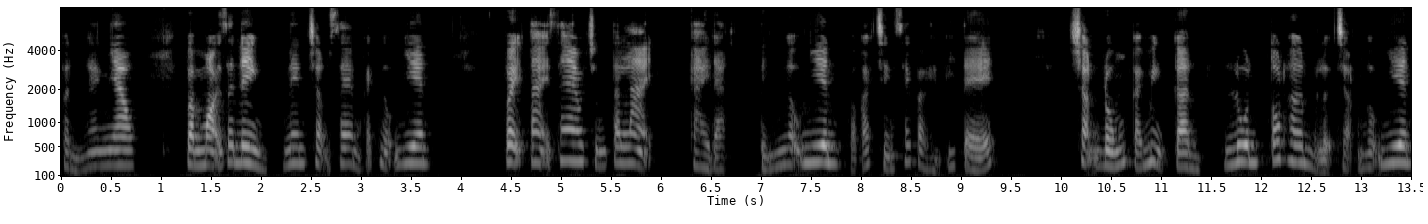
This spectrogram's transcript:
phần ngang nhau và mọi gia đình nên chọn xe một cách ngẫu nhiên. Vậy tại sao chúng ta lại cài đặt tính ngẫu nhiên vào các chính sách bảo hiểm y tế chọn đúng cái mình cần luôn tốt hơn một lựa chọn ngẫu nhiên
